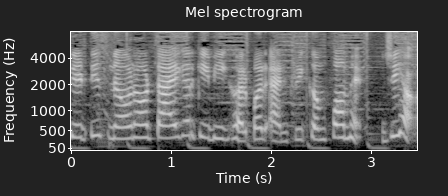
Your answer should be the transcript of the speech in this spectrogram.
कीर्ति स्नोन और टाइगर की भी घर पर एंट्री कंफर्म है। जी हाँ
